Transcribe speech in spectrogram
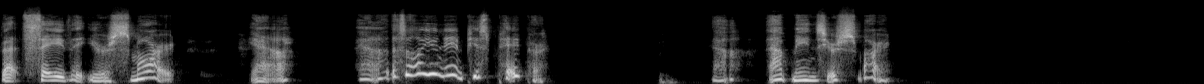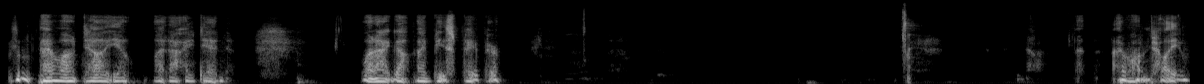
that say that you're smart. Yeah. Yeah. That's all you need, piece of paper. Yeah. That means you're smart. I won't tell you what I did when I got my piece of paper. I won't tell you.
